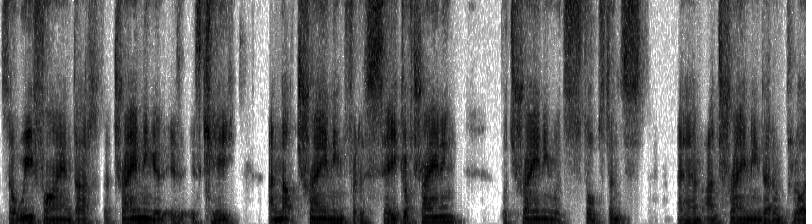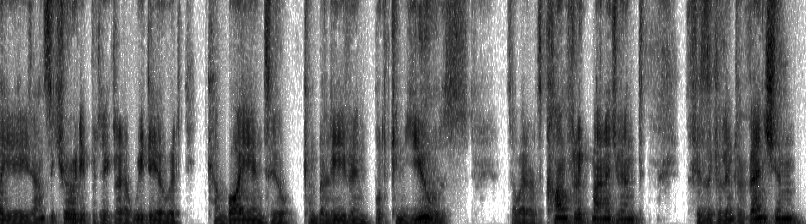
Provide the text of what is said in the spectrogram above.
So we find that the training is, is key and not training for the sake of training, but training with substance um, and training that employees and security, particularly that we deal with, can buy into, can believe in, but can use. So whether it's conflict management, physical intervention,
